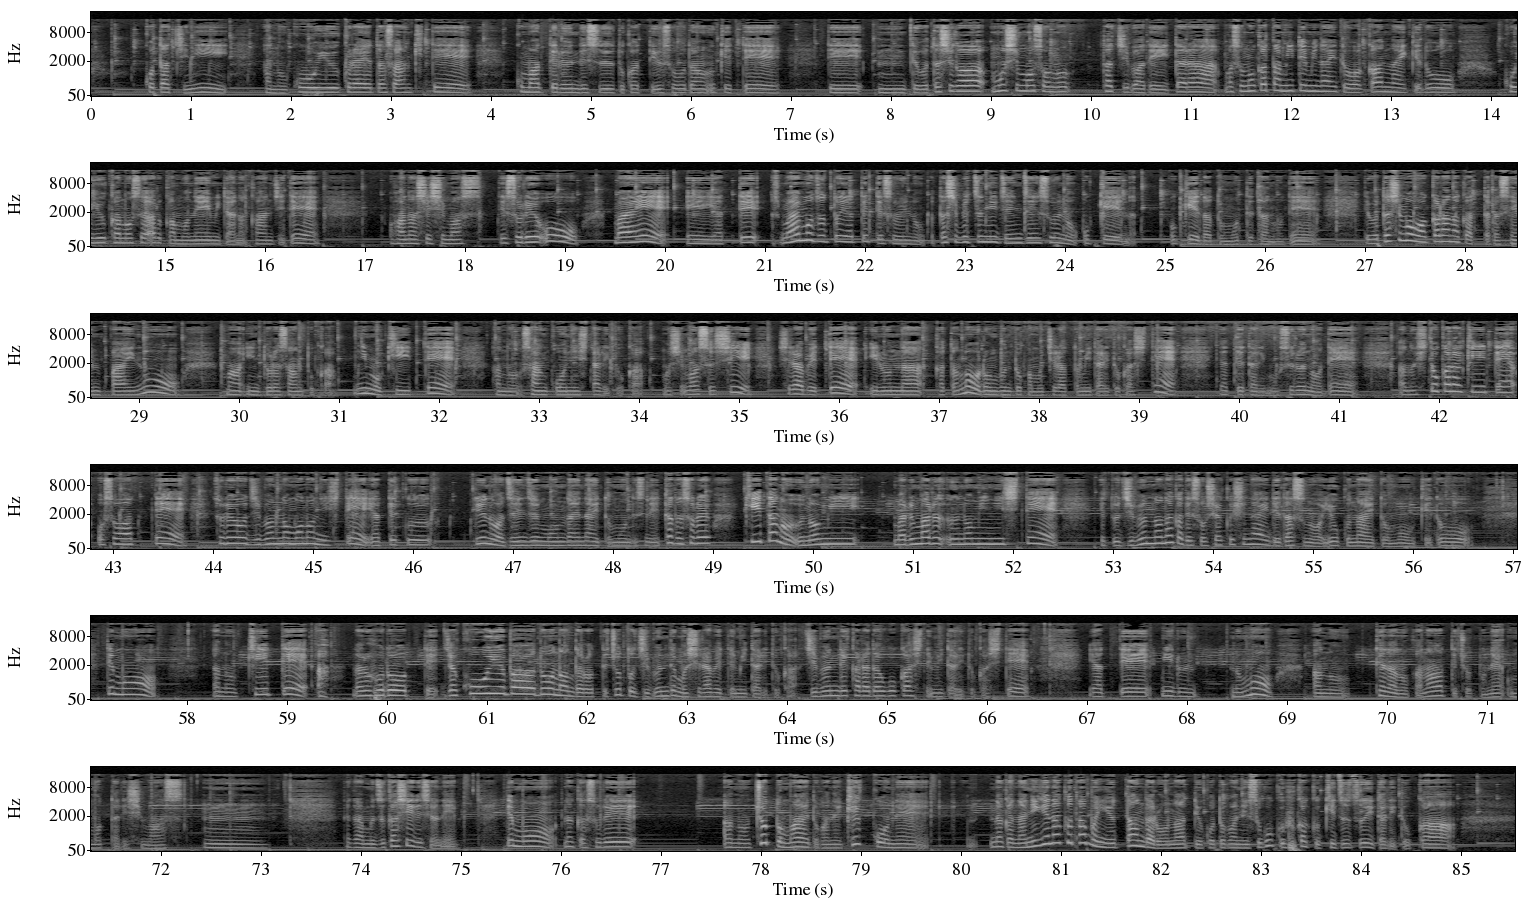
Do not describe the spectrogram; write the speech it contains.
子たちにあのこういうクライアントさん来て困ってるんですとかっていう相談を受けてでうんで私がもしもその立場でいたら、まあ、その方見てみないと分かんないけどこういう可能性あるかもねみたいな感じでお話しします。でそれを前、えー、やって前もずっとやっててそういうの私別に全然そういうの OK な OK だと思ってたのでで私も分からなかったら先輩の、まあ、イントラさんとかにも聞いてあの参考にしたりとかもしますし調べていろんな方の論文とかもちらっと見たりとかしてやってたりもするのであの人から聞いて教わってそれを自分のものにしてやっていくっていうのは全然問題ないと思うんですね。ただそれ聞いたの鵜呑み丸々鵜呑みにして、えっと、自分の中で咀嚼しないで出すのは良くないと思うけどでもあの聞いてあなるほどってじゃあこういう場合はどうなんだろうってちょっと自分でも調べてみたりとか自分で体を動かしてみたりとかしてやってみるのもあの手なのかなってちょっとね思ったりします。うんだから難しいですよね。でもなんかそれあのちょっと前とかね結構ねなんか何気なく多分言ったんだろうなっていう言葉にすごく深く傷ついたりとか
